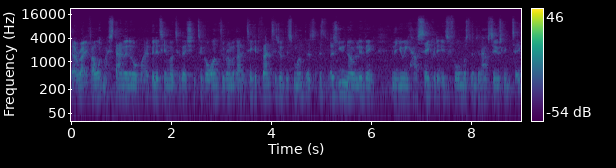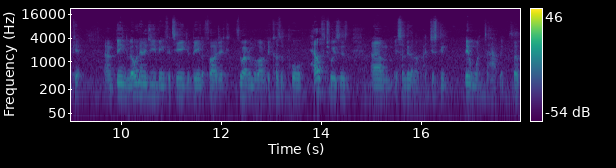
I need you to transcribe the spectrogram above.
that, right, if I want my stamina or my ability and motivation to go on through Ramadan and take advantage of this month, as, as, as you know, living in the UAE, how sacred it is for Muslims and how seriously we take it. Um, being low in energy, being fatigued, and being lethargic throughout Ramadan because of poor health choices um, is something that I just didn't, didn't want to happen. So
